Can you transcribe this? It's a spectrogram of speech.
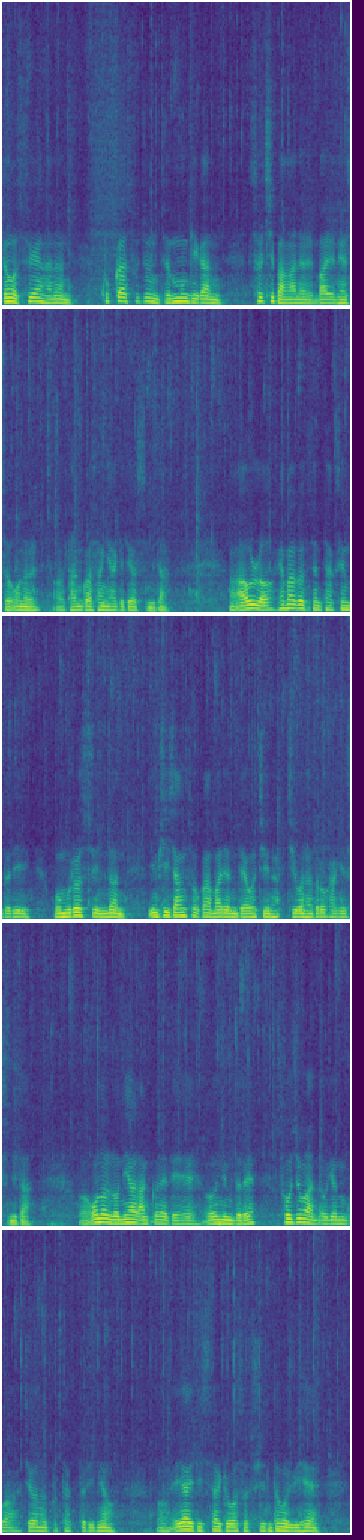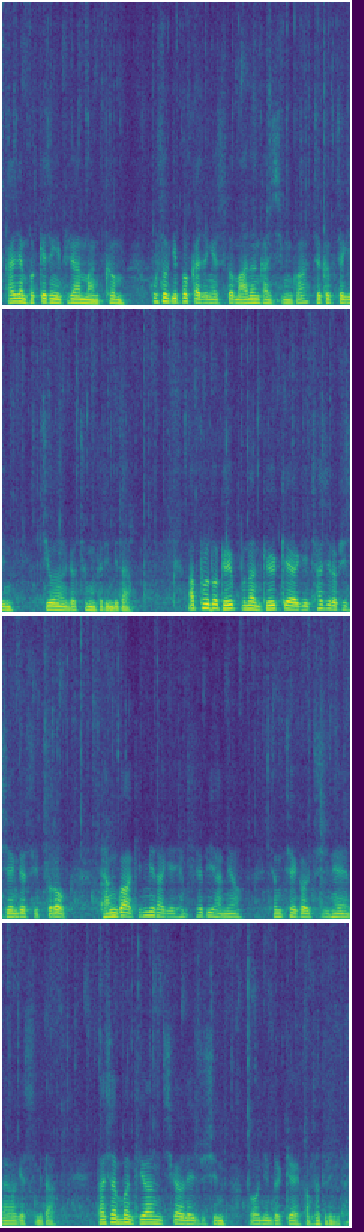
등을 수행하는 국가 수준 전문기관 설치 방안을 마련해서 오늘 어, 당과 상의하게 되었습니다. 어, 아울러 해맑은 센터 학생들이 머무를 수 있는 임시 장소가 마련되어 진- 지원하도록 하겠습니다. 어, 오늘 논의할 안건에 대해 의원님들의 소중한 의견과 제언을 부탁드리며 어, AI 디지털 교과서 추진 등을 위해 관련 법 개정이 필요한 만큼 후속 입법 과정에서도 많은 관심과 적극적인 지원을 요청드립니다. 앞으로도 교육부는 교육개혁이 차질 없이 진행될 수 있도록 당과 긴밀하게 협- 협의하며 정책을 추진해 나가겠습니다. 다시 한번 귀한 시간을 내주신 의원님들께 감사드립니다.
